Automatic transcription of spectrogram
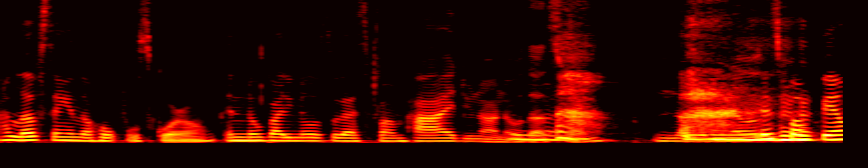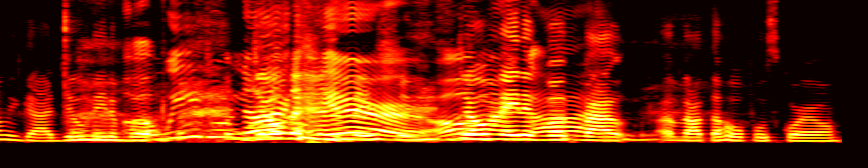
I love saying the hopeful squirrel, and nobody knows where that's from. I do not know what that's from. Nobody knows. It's from Family Guy. Joe made a Oh, book. we do Joe not made care. Oh Joe made a book about about the hopeful squirrel.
